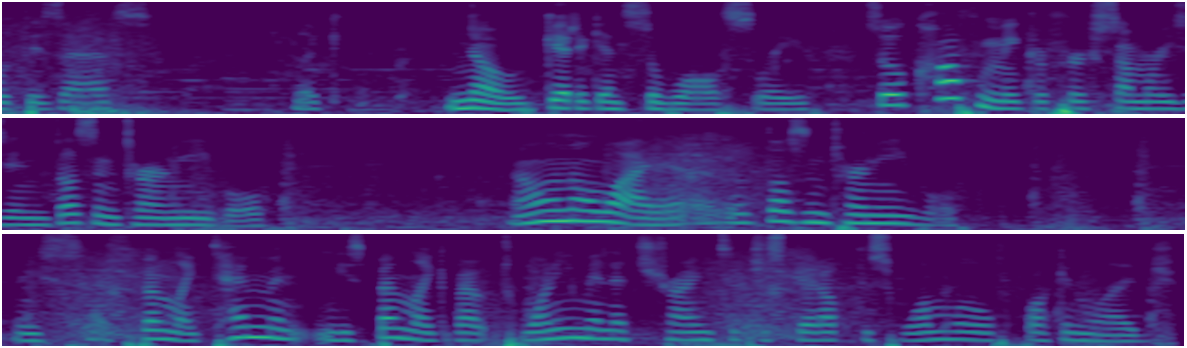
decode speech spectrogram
whip his ass. Like, no, get against the wall, slave. So, a coffee maker, for some reason, doesn't turn evil. I don't know why. uh, It doesn't turn evil. And You spend like 10 minutes, you spend like about 20 minutes trying to just get up this one little fucking ledge.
